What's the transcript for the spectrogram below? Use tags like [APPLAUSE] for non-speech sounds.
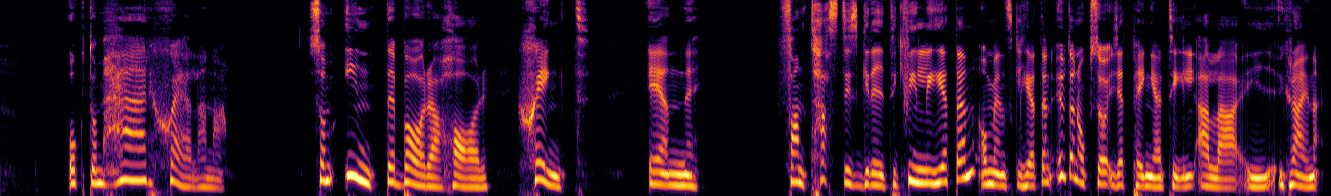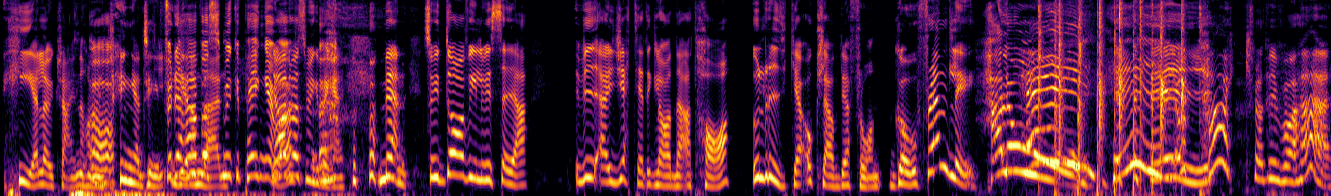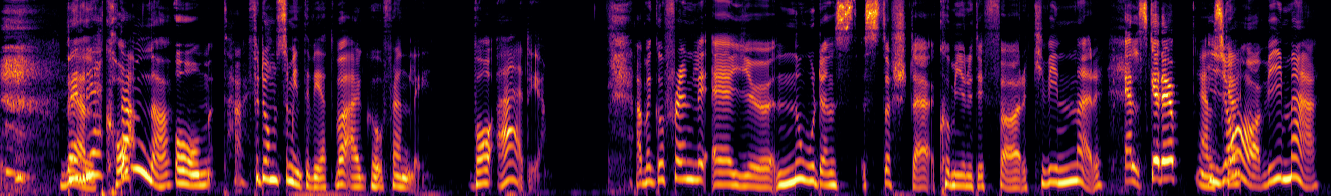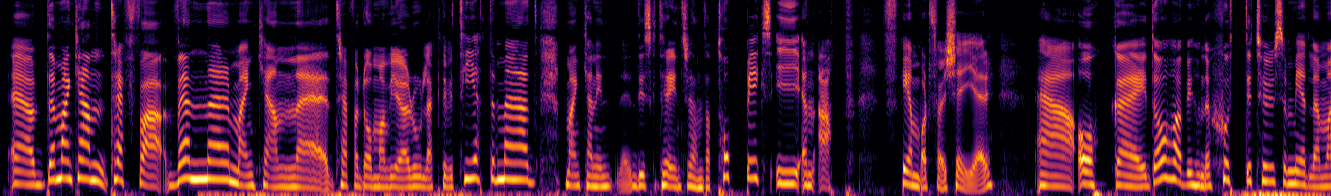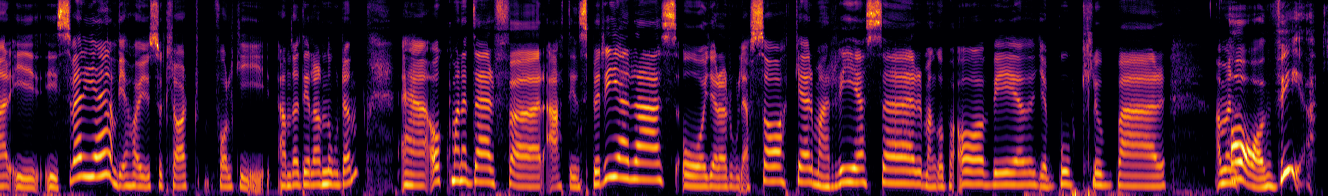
Och de här själarna som inte bara har skänkt en fantastisk grej till kvinnligheten och mänskligheten utan också gett pengar till alla i Ukraina. Hela Ukraina har Ja, ja, pengar till. för det här var där. så mycket pengar, Ja, va? det var så mycket pengar. [LAUGHS] Men så idag vill vi säga vi är jätte, jätteglada att ha Ulrika och Claudia från GoFriendly. Hallå! Hej! Tack för att vi var här. Välkomna! Berätta om, för de som inte vet, vad är GoFriendly? Vad är det? Ja, men GoFriendly är ju Nordens största community för kvinnor. Älskar det! Älskar. Ja, vi är med. Eh, där man kan träffa vänner, man kan eh, träffa dem man vill göra roliga aktiviteter med, man kan in, diskutera intressanta topics i en app enbart för tjejer. Uh, och eh, idag har vi 170 000 medlemmar i, i Sverige. Vi har ju såklart folk i andra delar av Norden. Eh, och man är där för att inspireras och göra roliga saker. Man reser, man går på AV, gör bokklubbar, Ja, men... AV?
